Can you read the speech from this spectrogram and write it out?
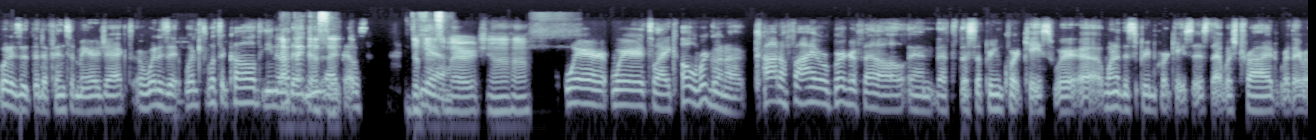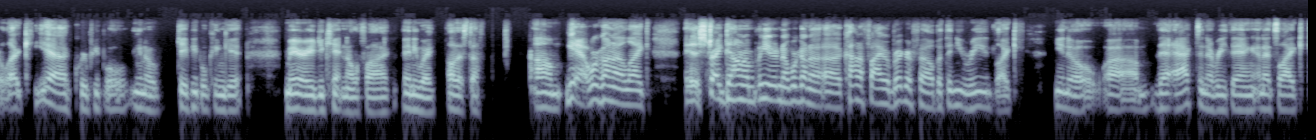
what is it? The Defense of Marriage Act, or what is it? What's what's it called? You know, I that think that's it. That was, Defense yeah. of marriage. Uh-huh. Where where it's like, oh, we're gonna codify Obergefell, and that's the Supreme Court case where uh, one of the Supreme Court cases that was tried where they were like, yeah, queer people, you know, gay people can get married, you can't nullify. Anyway, all that stuff. Um, yeah, we're gonna like uh, strike down, you know, we're gonna uh, codify Obergefell, but then you read like, you know, um, the act and everything, and it's like,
